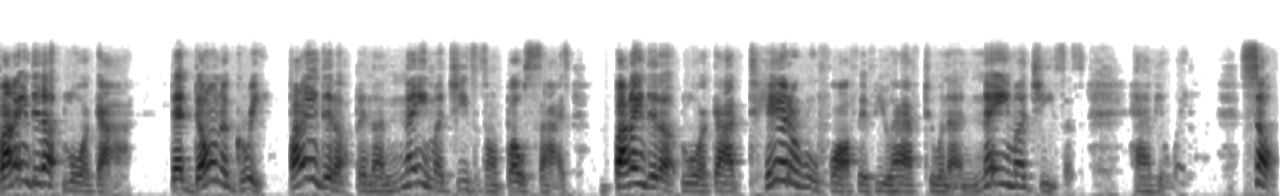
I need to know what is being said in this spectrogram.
Bind it up, Lord God, that don't agree. Bind it up in the name of Jesus on both sides. Bind it up, Lord God. Tear the roof off if you have to in the name of Jesus. Have your way. So,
